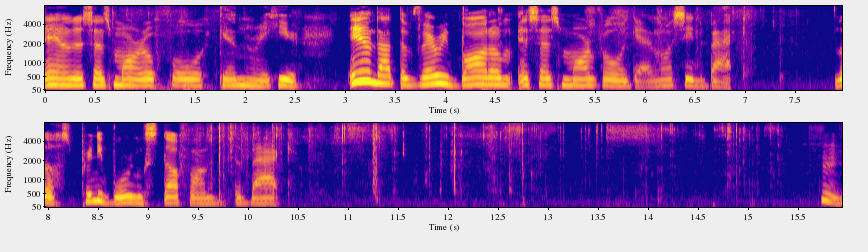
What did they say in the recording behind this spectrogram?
And it says Marvel again right here. And at the very bottom, it says Marvel again. Let's see the back. It's pretty boring stuff on the back. Hmm.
